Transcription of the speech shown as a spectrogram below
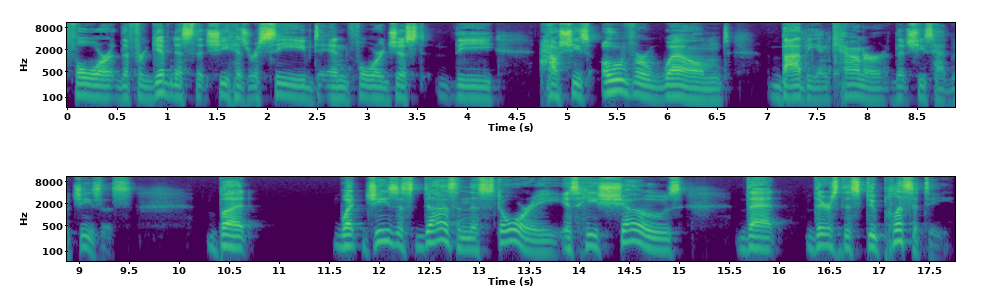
for the forgiveness that she has received and for just the how she's overwhelmed by the encounter that she's had with Jesus. But what Jesus does in this story is he shows that there's this duplicity,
